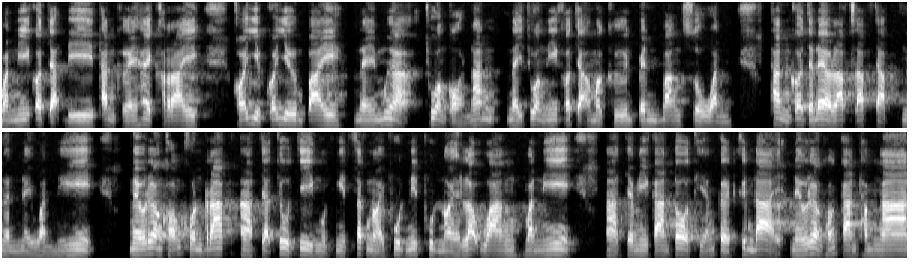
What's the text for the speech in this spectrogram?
วันนี้ก็จะดีท่านเคยให้ใคร ขอหยิบขอยืมไปในเมื่อช่วงก่อนนั้น ในช่วงนี้เขาจะเอามาคืนเป็นบางส่วน ท่านก็จะได้รับทรัพย์จับเงินในวันนี้ ในเรื่องของคนรักอาจจะจู้จี้หงุดหงิดสักหน่อยพูดนิดพูดหน่อยระวังวันนี้ อาจจะมีการโต้เถียงเกิดขึ้นได้ ในเรื่องของการทำงาน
